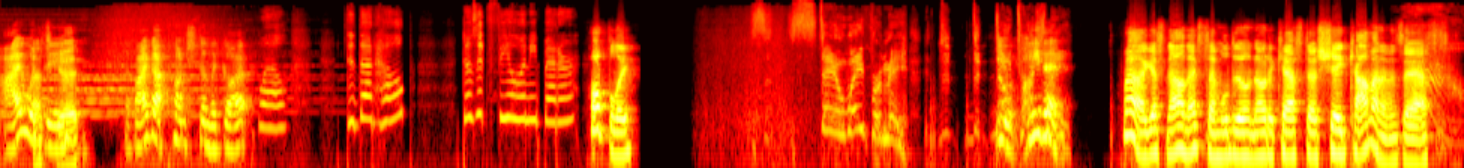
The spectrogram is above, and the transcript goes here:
I would That's be good. if I got punched in the gut. Well, did that help? Does it feel any better? Hopefully. Stay away from me! D- d- You don't touch heathen. me! Well, I guess now next time we'll do know to cast a Shade Comet on his ass. Wow!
